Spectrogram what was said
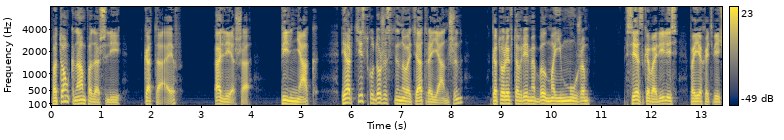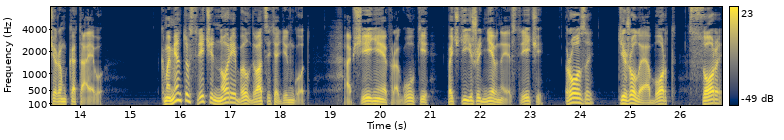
Потом к нам подошли Катаев, Олеша, Пильняк и артист художественного театра Яншин, который в то время был моим мужем. Все сговорились поехать вечером к Катаеву. К моменту встречи Нори был 21 год. Общение, прогулки, почти ежедневные встречи розы, тяжелый аборт, ссоры.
